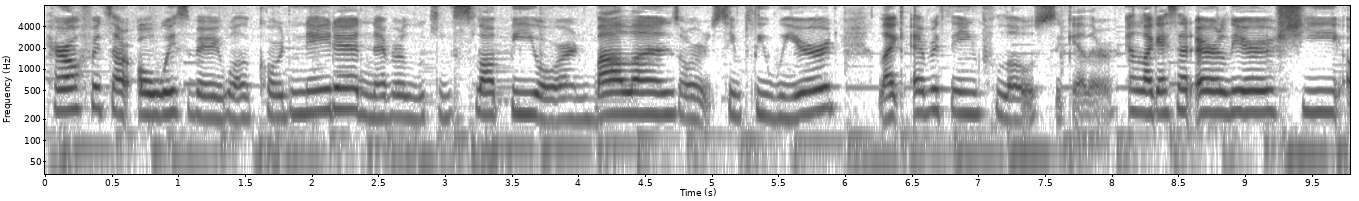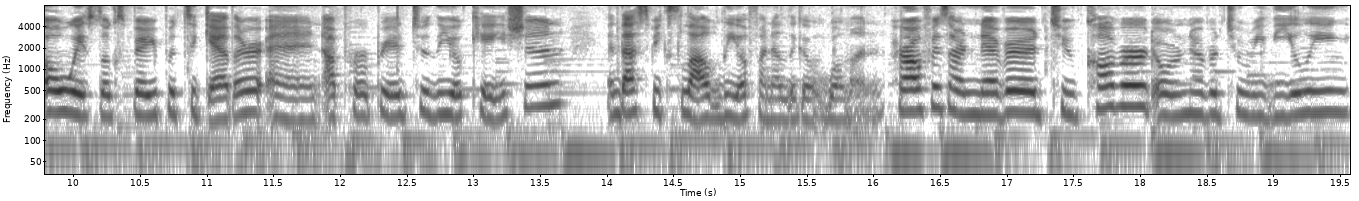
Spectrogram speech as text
Her outfits are always very well coordinated, never looking sloppy or unbalanced or simply weird, like everything flows together. And like I said earlier, she always looks very put together and appropriate to the occasion and that speaks loudly of an elegant woman. Her outfits are never too covered or never too revealing,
